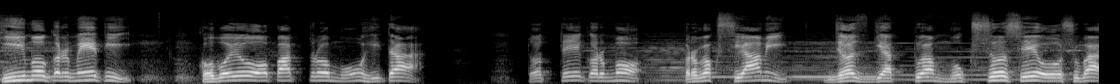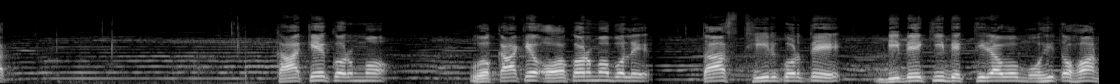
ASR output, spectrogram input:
কিম কর্মেতি, কবয় অপাত্র মোহিতা তত্তে কর্ম প্রবক্ষ্যামি যজ জ্ঞাত্বা মোক্ষ সে অশুভাত কাকে কর্ম ও কাকে অকর্ম বলে তা স্থির করতে বিবেকী ব্যক্তিরাও মোহিত হন।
